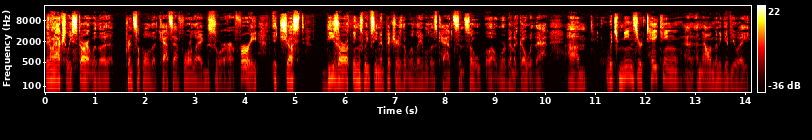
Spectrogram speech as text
they don't actually start with a principle that cats have four legs or are furry. It's just these are things we've seen in pictures that were labeled as cats, and so uh, we're going to go with that. Um, which means you're taking, and now I'm going to give you a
